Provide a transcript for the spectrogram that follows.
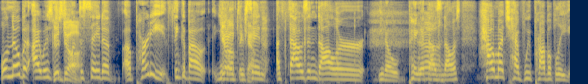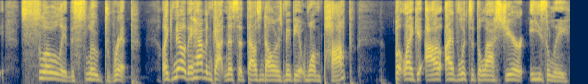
Well, no, but I was Good just dog. about to say to a party, think about, you Get know, if like the you're couch. saying a thousand dollar, you know, paying a thousand dollars. How much have we probably slowly, the slow drip? Like, no, they haven't gotten us a thousand dollars maybe at one pop, but like I, I've looked at the last year easily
